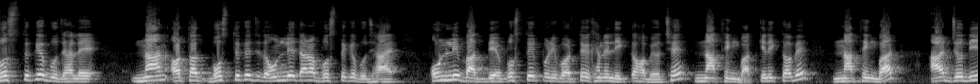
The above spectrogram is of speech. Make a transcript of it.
বস্তুকে বোঝালে নান অর্থাৎ বস্তুকে যদি অনলি দ্বারা বস্তুকে বোঝায় অনলি বাদ দিয়ে বস্তুর পরিবর্তে এখানে লিখতে হবে হচ্ছে নাথিং বাদ কি লিখতে হবে? নাথিং বাদ আর যদি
